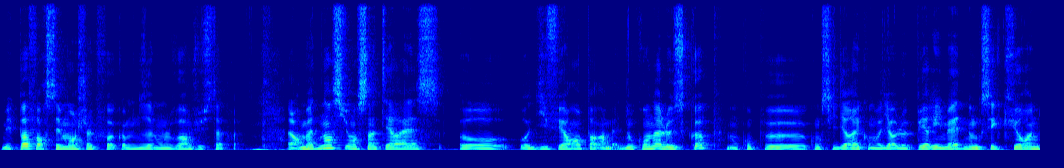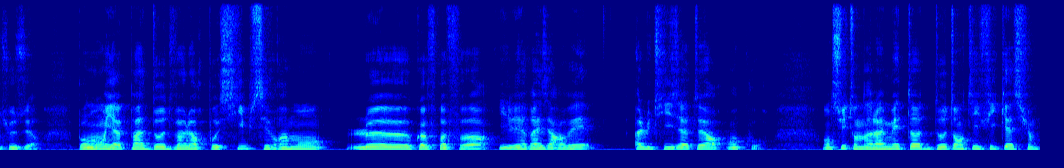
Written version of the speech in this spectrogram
mais pas forcément à chaque fois, comme nous allons le voir juste après. Alors maintenant, si on s'intéresse aux, aux, différents paramètres, donc on a le scope, donc on peut considérer qu'on va dire le périmètre, donc c'est current user. Pour le moment, il n'y a pas d'autres valeurs possibles. C'est vraiment le coffre-fort. Il est réservé à l'utilisateur en cours. Ensuite, on a la méthode d'authentification.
